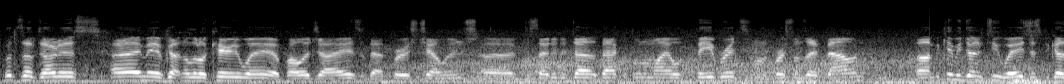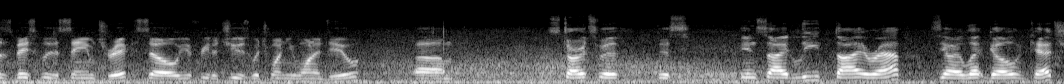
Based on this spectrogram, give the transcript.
What's up, Dartists? I may have gotten a little carried away. I apologize at that first challenge. Uh, decided to dial it back with one of my old favorites, one of the first ones I found. Um, it can be done in two ways just because it's basically the same trick, so you're free to choose which one you want to do. Um, starts with this inside lead thigh wrap. See how I let go and catch?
